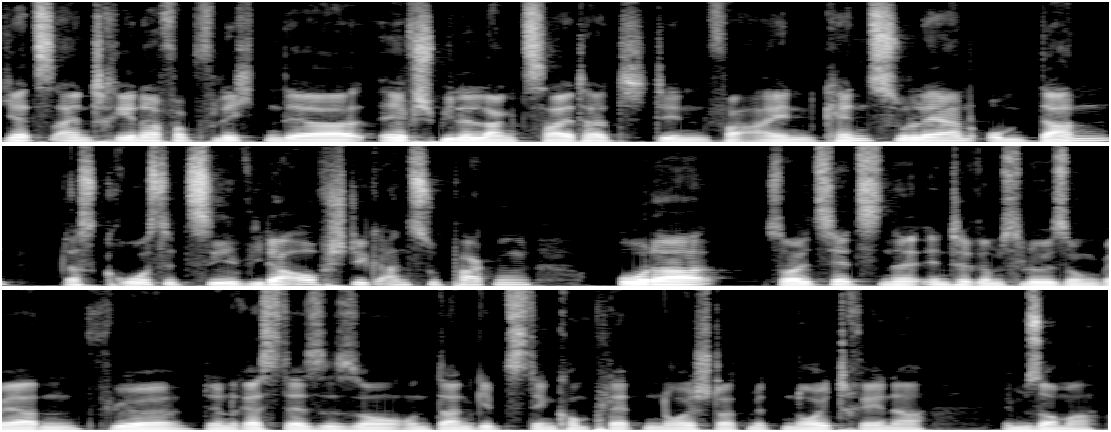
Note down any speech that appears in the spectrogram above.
jetzt einen Trainer verpflichten, der elf Spiele lang Zeit hat, den Verein kennenzulernen, um dann das große Ziel Wiederaufstieg anzupacken? Oder soll es jetzt eine Interimslösung werden für den Rest der Saison und dann gibt es den kompletten Neustart mit Neutrainer im Sommer.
